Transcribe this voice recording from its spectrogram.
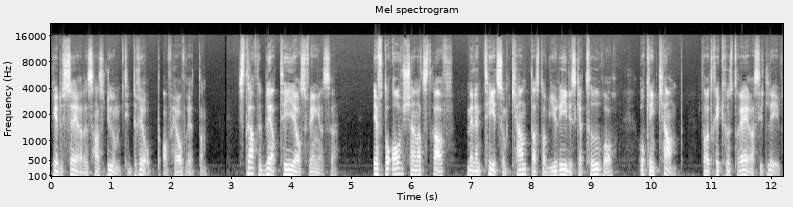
reducerades hans dom till dråp av hovrätten. Straffet blir 10 års fängelse. Efter avtjänat straff, med en tid som kantas av juridiska turer och en kamp för att rekonstruera sitt liv,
